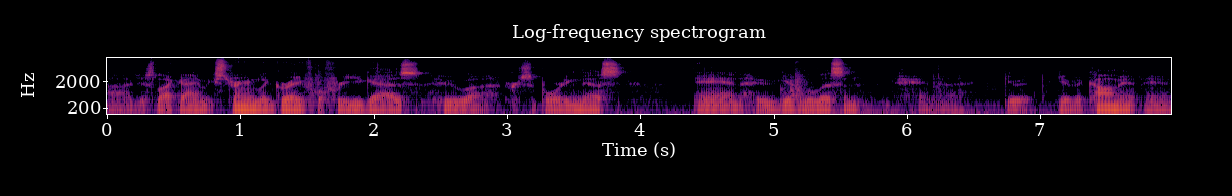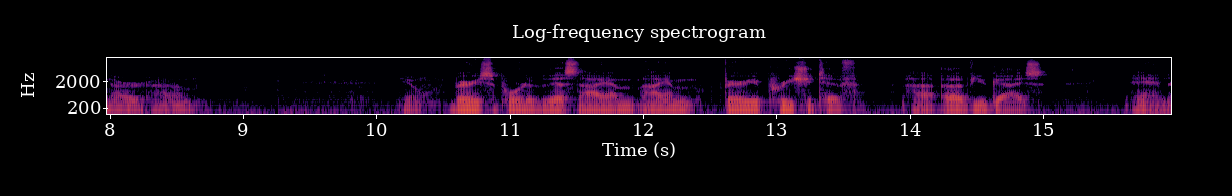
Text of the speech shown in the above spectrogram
Uh, just like I am extremely grateful for you guys who uh, are supporting this and who give it a listen and uh, give it give it a comment and are um, you know very supportive of this. I am I am very appreciative uh, of you guys, and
